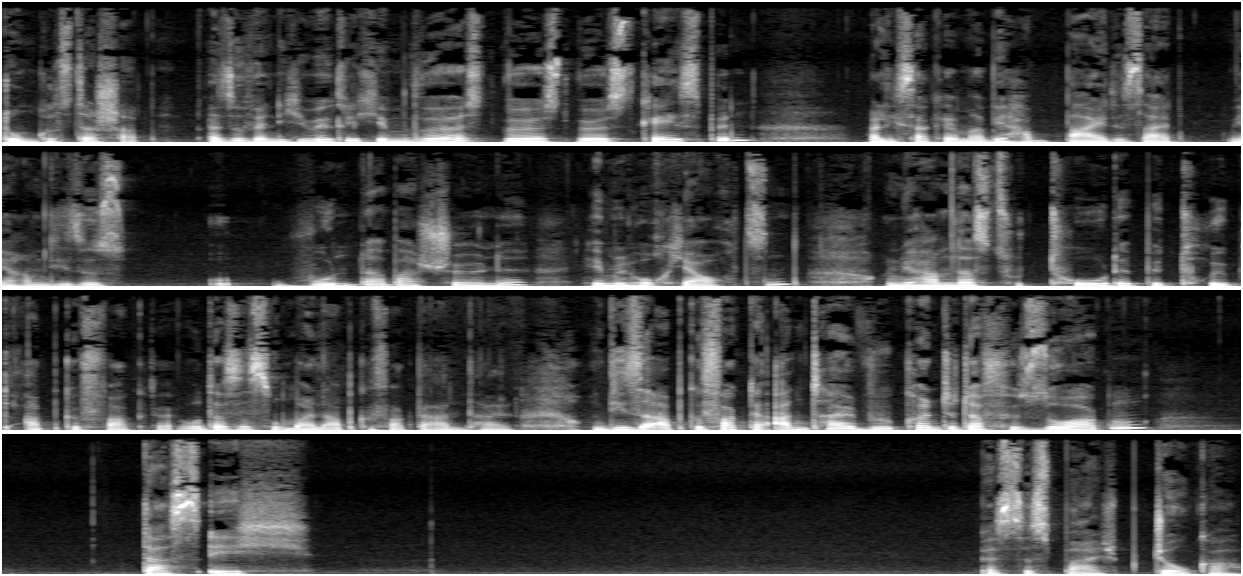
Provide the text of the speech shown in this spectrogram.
dunkelster Schatten. Also wenn ich wirklich im Worst, Worst, Worst Case bin, weil ich sage ja immer, wir haben beide Seiten. Wir haben dieses wunderbar schöne, himmelhoch jauchzend und wir haben das zu Tode betrübt abgefuckte. Und das ist so mein abgefuckter Anteil. Und dieser abgefuckte Anteil könnte dafür sorgen, dass ich bestes Beispiel Joker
